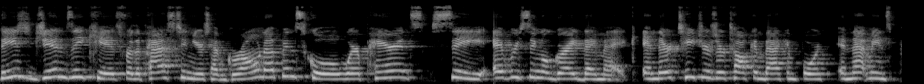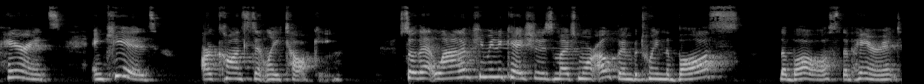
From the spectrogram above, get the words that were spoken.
these Gen Z kids for the past 10 years have grown up in school where parents see every single grade they make, and their teachers are talking back and forth, and that means parents and kids are constantly talking. So that line of communication is much more open between the boss, the boss, the parent,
